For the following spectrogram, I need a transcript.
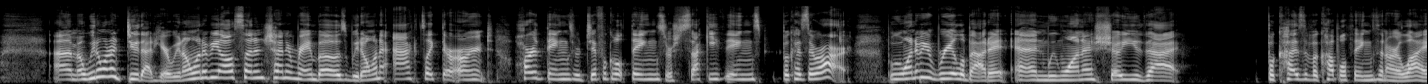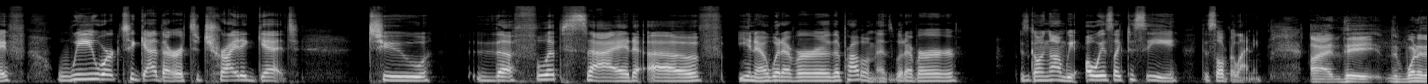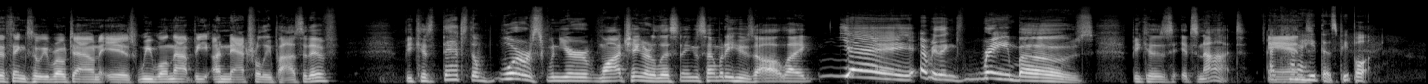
um, and we don't want to do that here. We don't want to be all sunshine and rainbows. We don't want to act like there aren't hard things or difficult things or sucky things because there are. But we want to be real about it and we want to show you that because of a couple things in our life, we work together to try to get to the flip side of, you know, whatever the problem is, whatever is going on. We always like to see the silver lining. uh, the, the one of the things that we wrote down is we will not be unnaturally positive because that's the worst when you're watching or listening to somebody who's all like, "Yay, everything's rainbows," because it's not. I kind of hate those people.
